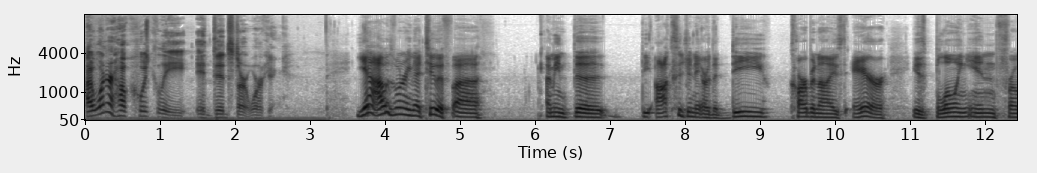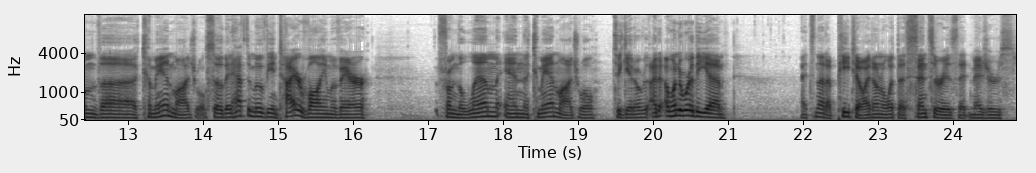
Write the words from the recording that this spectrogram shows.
I wonder how quickly it did start working. Yeah, I was wondering that too. If uh, I mean the the oxygen or the decarbonized air is blowing in from the command module, so they'd have to move the entire volume of air from the LEM and the command module to get over. I, I wonder where the uh, it's not a pitot. I don't know what the sensor is that measures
